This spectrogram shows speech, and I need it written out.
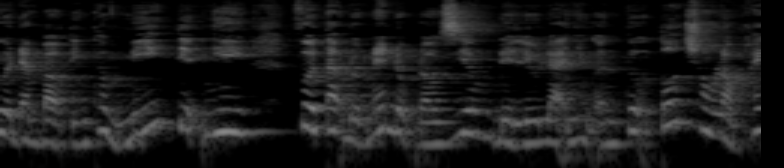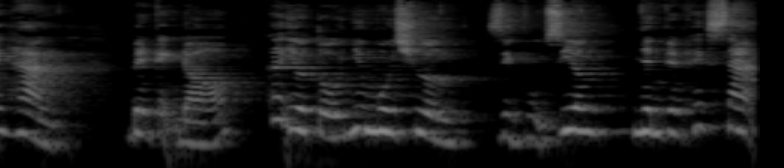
vừa đảm bảo tính thẩm mỹ, tiện nghi, vừa tạo được nét độc đáo riêng để lưu lại những ấn tượng tốt trong lòng khách hàng. Bên cạnh đó, các yếu tố như môi trường, dịch vụ riêng, nhân viên khách sạn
